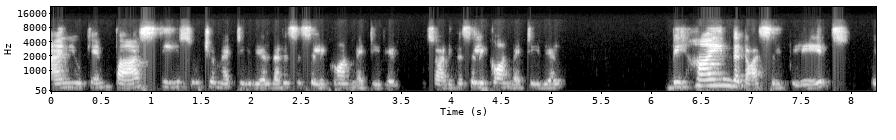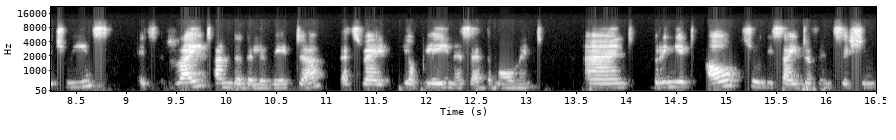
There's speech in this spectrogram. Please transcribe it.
and you can pass the suture material, that is a silicone material, sorry, the silicone material behind the tarsal plate, which means it's right under the levator. That's where your plane is at the moment. And bring it out through the site of incision,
